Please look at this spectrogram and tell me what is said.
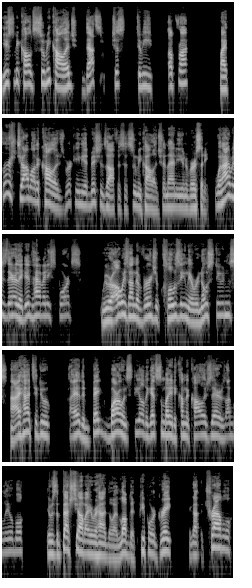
Used to be called Suomi College. That's just to be upfront. My first job out of college, working in the admissions office at Suomi College, Finlandia University. When I was there, they didn't have any sports. We were always on the verge of closing. There were no students. I had to do, I had to beg, borrow, and steal to get somebody to come to college there. It was unbelievable. It was the best job I ever had, though. I loved it. People were great. I got to travel.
